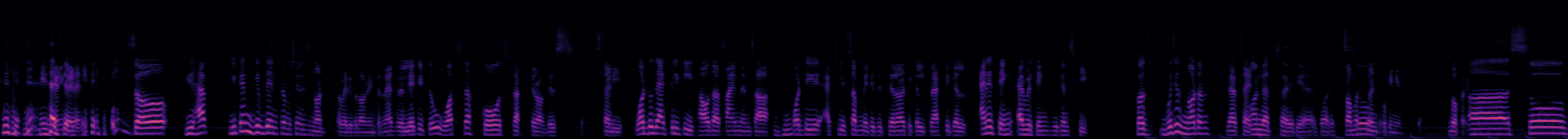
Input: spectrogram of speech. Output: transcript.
He's Let's getting get ready. ready. So you have you can give the information which is not available on internet related to what's the core structure of this study. What do they actually teach? How the assignments are? Mhm. What do you actually submit? Is it theoretical, practical? Anything, everything you can speak. Because which is not on website On website, yeah, got it. from a student opinion. Yeah. Go for it. Uh, so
